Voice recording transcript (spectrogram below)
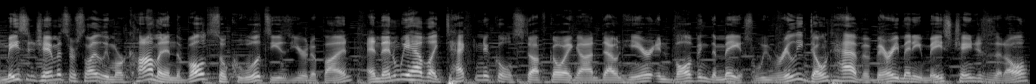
mace enchantments are slightly more common in the vault, so cool, it's easier to find. And then we have like technical stuff going on down here involving the mace. We really don't have a very many mace changes at all.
